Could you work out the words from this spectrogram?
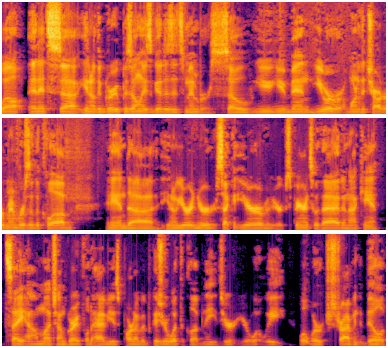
well, and it's uh, you know the group is only as good as its members. So you you've been you were one of the charter members of the club, and uh, you know you're in your second year of your experience with that. And I can't say how much I'm grateful to have you as part of it because you're what the club needs. You're you're what we what we're striving to build.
